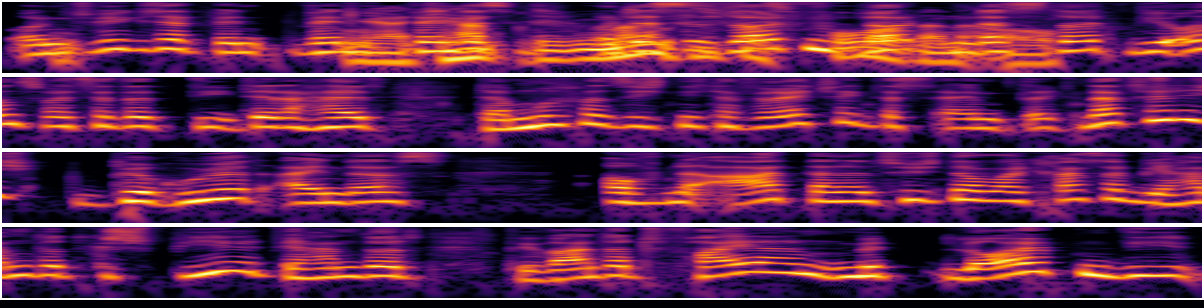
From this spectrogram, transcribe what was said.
Und wie gesagt, wenn, wenn, ja, wenn das, und das ist Leuten, Leuten, das Leuten wie uns, weißt du, die, die halt, da muss man sich nicht dafür rechtfertigen, dass einem, natürlich berührt einen das auf eine Art dann natürlich nochmal krasser. Wir haben dort gespielt, wir haben dort, wir waren dort feiern mit Leuten, die,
